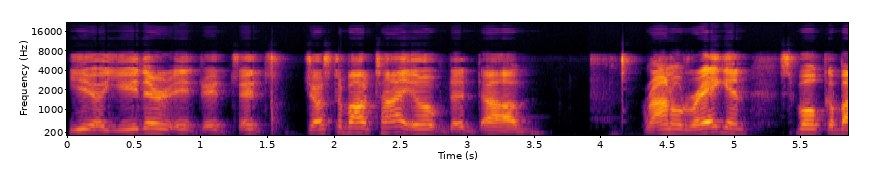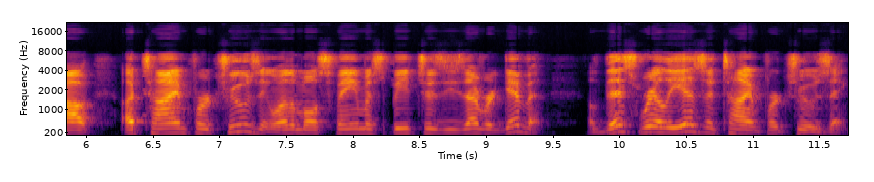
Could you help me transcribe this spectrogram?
You know, you either it, it it's just about time. Uh, Ronald Reagan spoke about a time for choosing, one of the most famous speeches he's ever given. This really is a time for choosing.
